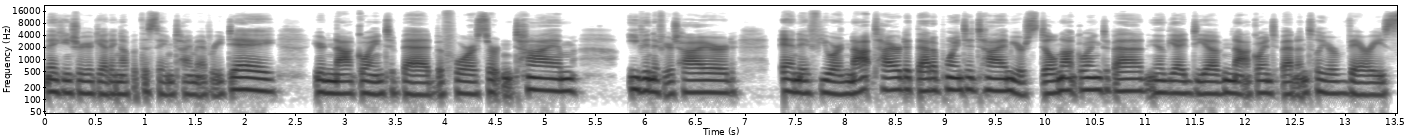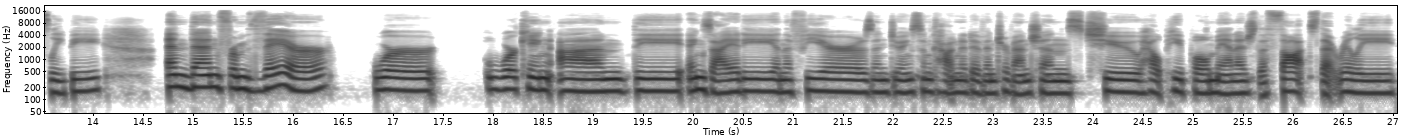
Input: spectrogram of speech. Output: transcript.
making sure you're getting up at the same time every day, you're not going to bed before a certain time, even if you're tired. And if you are not tired at that appointed time, you're still not going to bed. You know, the idea of not going to bed until you're very sleepy. And then from there, we're working on the anxiety and the fears and doing some cognitive interventions to help people manage the thoughts that really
